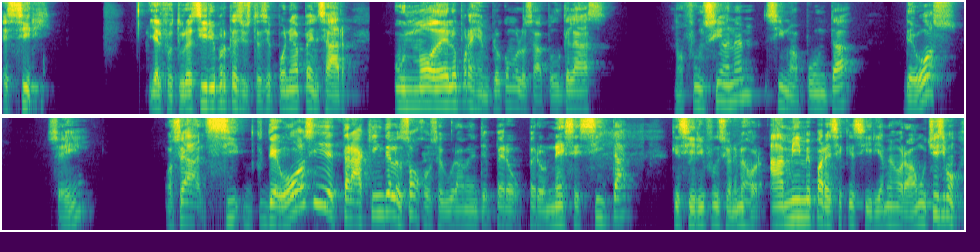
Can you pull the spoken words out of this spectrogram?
es Siri. Y el futuro es Siri porque si usted se pone a pensar un modelo, por ejemplo, como los Apple Glass, no funcionan sino a punta de voz, ¿sí? O sea, de voz y de tracking de los ojos seguramente, pero, pero necesita que Siri funcione mejor. A mí me parece que Siri ha mejorado muchísimo.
